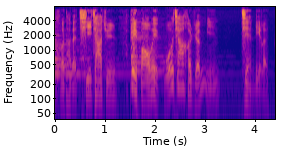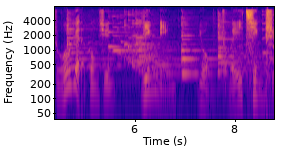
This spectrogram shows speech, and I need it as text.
和他的戚家军为保卫国家和人民，建立了卓越的功勋，英名永垂青史。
